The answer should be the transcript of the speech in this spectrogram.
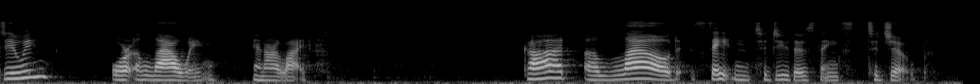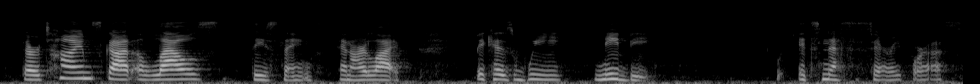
doing or allowing in our life. God allowed Satan to do those things to Job. There are times God allows these things in our life because we need be. It's necessary for us.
